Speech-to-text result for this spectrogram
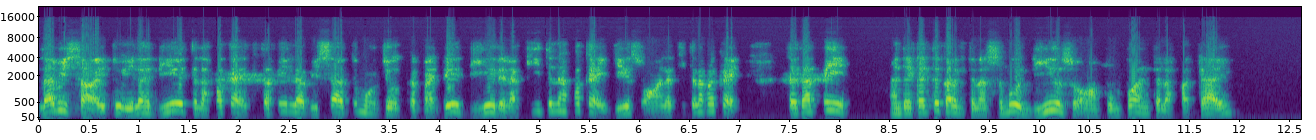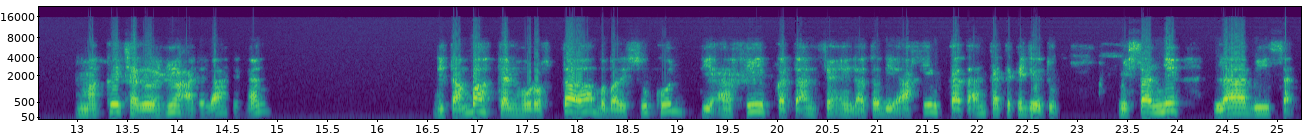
la bisa itu ialah dia telah pakai. Tetapi la bisa itu merujuk kepada dia lelaki telah pakai. Dia seorang lelaki telah pakai. Tetapi andai kata kalau kita nak sebut dia seorang perempuan telah pakai maka caranya adalah dengan ditambahkan huruf ta berbaris sukun di akhir perkataan fi'il atau di akhir perkataan kata kerja tu. Misalnya labisat.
